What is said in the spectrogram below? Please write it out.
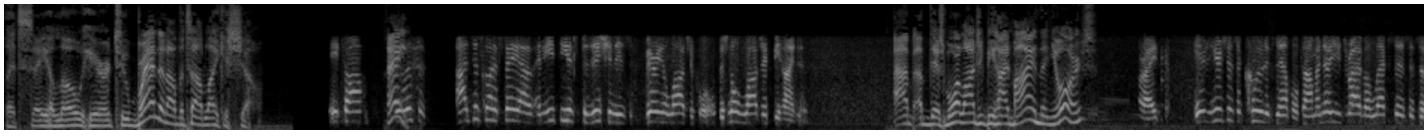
Let's say hello here to Brandon on the Tom Leykis show. Hey, Tom. Hey. hey listen, I just want to say uh, an atheist position is very illogical. There's no logic behind it. Uh, uh, there's more logic behind mine than yours. All right. Here, here's just a crude example, Tom. I know you drive a Lexus. It's a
